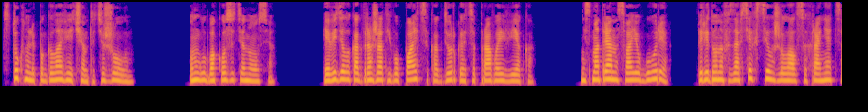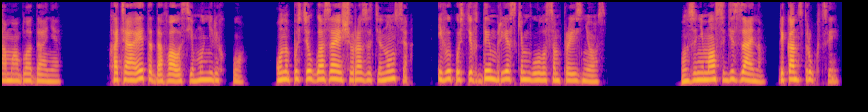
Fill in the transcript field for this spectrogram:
Стукнули по голове чем-то тяжелым. Он глубоко затянулся. Я видела, как дрожат его пальцы, как дергается правое веко. Несмотря на свое горе, Передонов изо всех сил желал сохранять самообладание. Хотя это давалось ему нелегко. Он опустил глаза, еще раз затянулся и, выпустив дым, резким голосом произнес. Он занимался дизайном, реконструкцией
